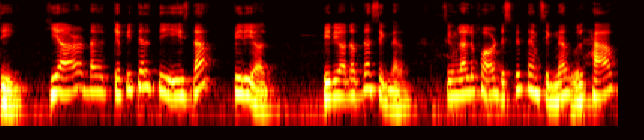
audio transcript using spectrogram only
t. Here the capital T is the period, period of the signal. Similarly for discrete time signal we'll have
